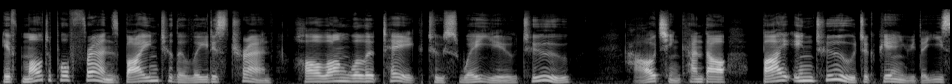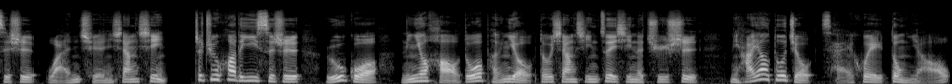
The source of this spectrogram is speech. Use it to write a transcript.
：If multiple friends buy into the latest trend, how long will it take to sway you to？好，请看到 buy into 这个片语的意思是完全相信。这句话的意思是，如果你有好多朋友都相信最新的趋势，你还要多久才会动摇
